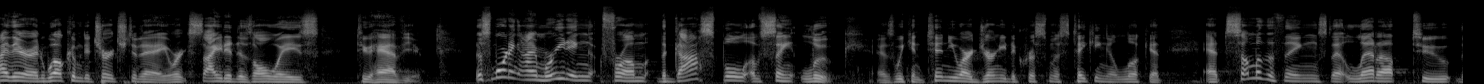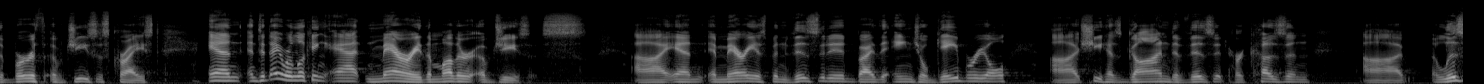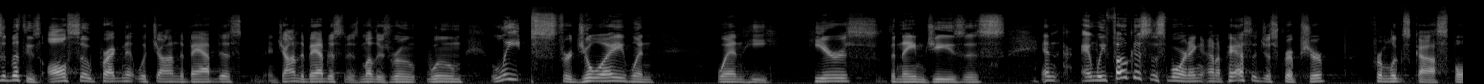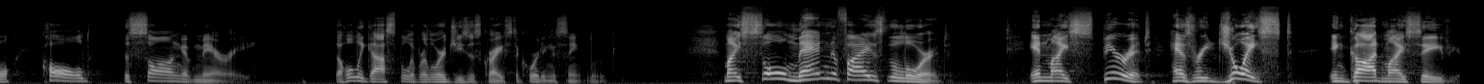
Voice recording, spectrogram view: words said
Hi there, and welcome to church today. We're excited, as always, to have you. This morning, I'm reading from the Gospel of St. Luke as we continue our journey to Christmas, taking a look at, at some of the things that led up to the birth of Jesus Christ. And, and today, we're looking at Mary, the mother of Jesus. Uh, and, and Mary has been visited by the angel Gabriel. Uh, she has gone to visit her cousin. Uh, Elizabeth, who's also pregnant with John the Baptist, and John the Baptist in his mother's womb leaps for joy when, when he hears the name Jesus. And, and we focus this morning on a passage of scripture from Luke's gospel called the Song of Mary, the holy gospel of our Lord Jesus Christ according to St. Luke. My soul magnifies the Lord, and my spirit has rejoiced in God my Savior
